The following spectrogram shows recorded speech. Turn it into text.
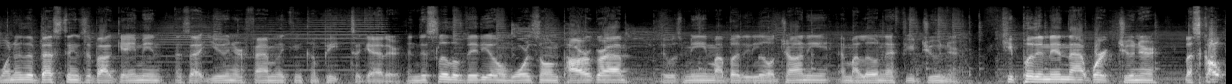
One of the best things about gaming is that you and your family can compete together. In this little video on Warzone Power Grab, it was me, my buddy Little Johnny, and my little nephew Junior. Keep putting in that work, Junior. Let's go!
